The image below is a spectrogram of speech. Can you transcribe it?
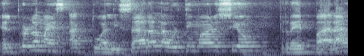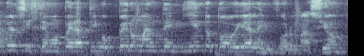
el programa es actualizar a la última versión, reparando el sistema operativo, pero manteniendo todavía la información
